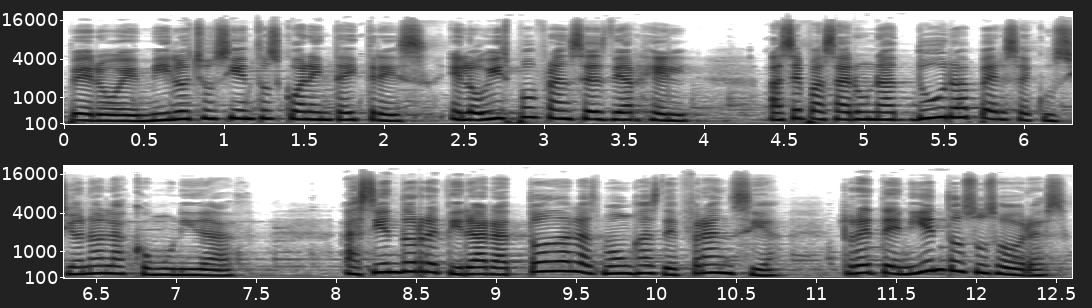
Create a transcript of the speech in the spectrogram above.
Pero en 1843, el obispo francés de Argel hace pasar una dura persecución a la comunidad, haciendo retirar a todas las monjas de Francia, reteniendo sus obras,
